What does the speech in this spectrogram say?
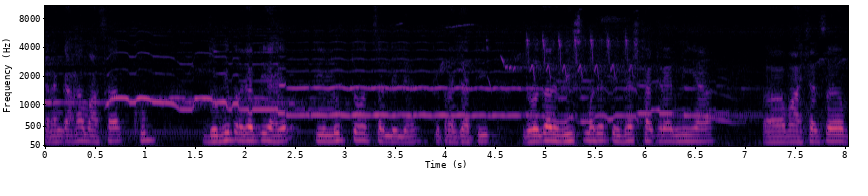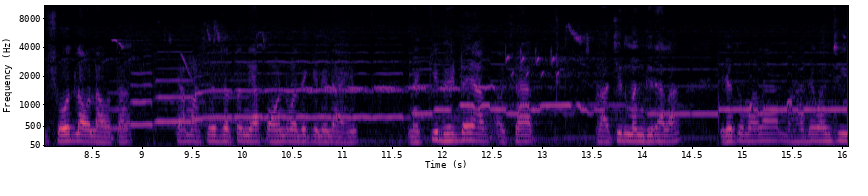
कारण का हा मासा खूप जुनी प्रजाती आहे ती लुप्त होत चाललेली आहे ती प्रजाती. दोन हजार वीसमध्ये तेजस ठाकरे यांनी या माशाचा शोध लावला होता. त्या माशाचं जतन या पॉन्डमध्ये केलेलं आहे. नक्की भेट द्या या अशा प्राचीन मंदिराला. इथे तुम्हाला महादेवांची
